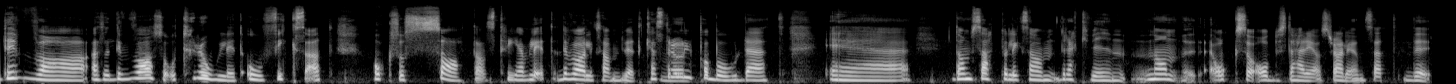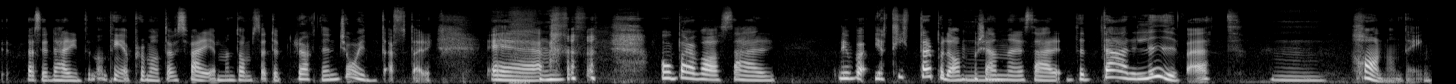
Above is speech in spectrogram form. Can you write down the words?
det var, alltså, det var så otroligt ofixat och så satans trevligt. Det var liksom, du vet, kastrull på bordet. Eh, de satt och liksom drack vin. Någon, också obs, det här är Australien. Så att det, alltså det här är inte någonting jag promotar i Sverige. Men de så typ, rökte en joint efter. Eh, och bara var så här... Bara, jag tittar på dem och känner så här, det där livet har någonting.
